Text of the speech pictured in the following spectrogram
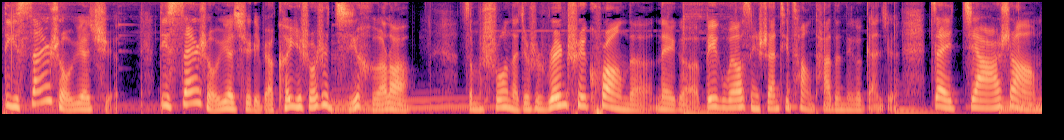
第三首乐曲，第三首乐曲里边可以说是集合了。怎么说呢？就是 Raintree Crown 的那个 Big Wilson Shanty Town，他的那个感觉，再加上，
